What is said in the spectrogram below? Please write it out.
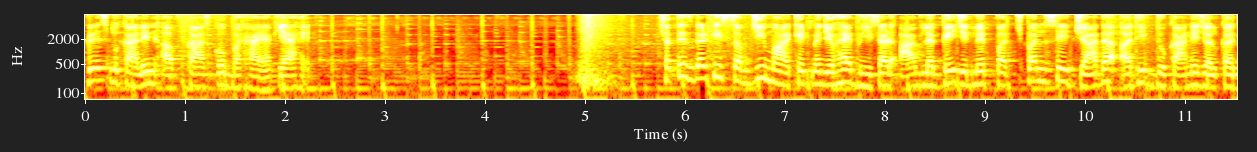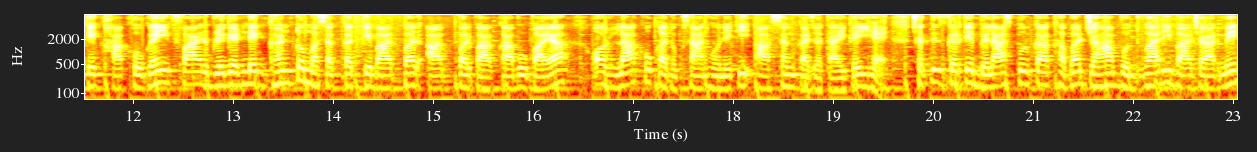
ग्रीष्मकालीन अवकाश को बढ़ाया गया है। छत्तीसगढ़ की सब्ज़ी मार्केट में जो है भीषण आग लग गई, जिनमें 55 से ज़्यादा अधिक दुकानें जल करके खाक हो गई। फायर ब्रिगेड ने घंटों मशक्कत के बाद पर आग पर काबू पाया और लाखों का नुकसान होने की आशंका जताई गई है। छत्तीसगढ़ के बिलासपुर का खबर, जहाँ बुधवारी बाज़ार में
